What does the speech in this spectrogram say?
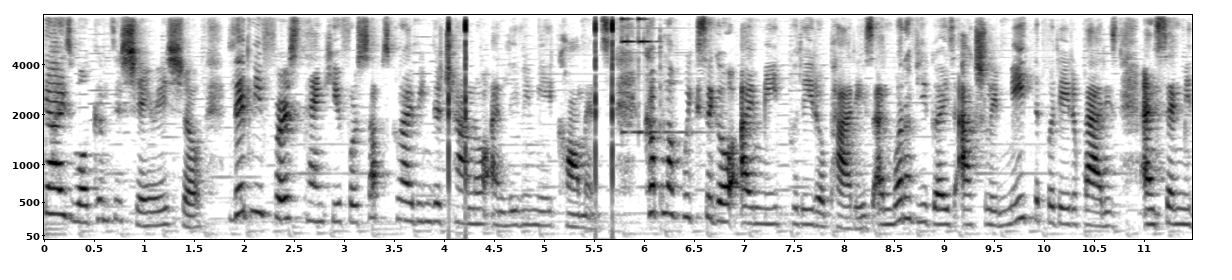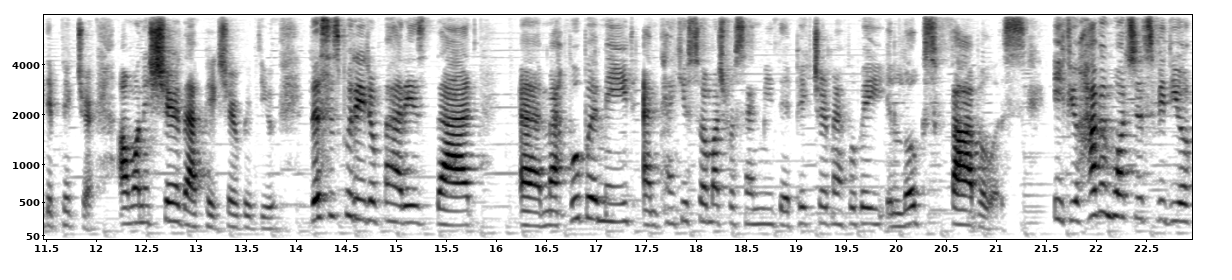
guys, welcome to Sherry's show. Let me first thank you for subscribing the channel and leaving me comments. A couple of weeks ago, I made potato patties and one of you guys actually made the potato patties and sent me the picture. I want to share that picture with you. This is potato patties that uh, Mahbouba made and thank you so much for sending me the picture Mahbouba it looks fabulous if you haven't watched this video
